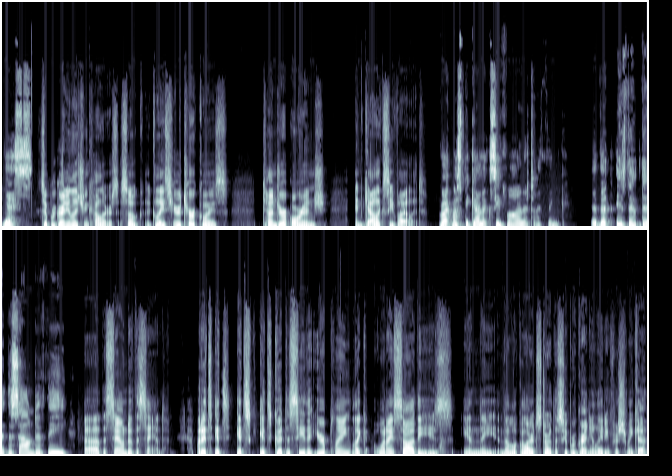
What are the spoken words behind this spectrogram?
Yes. Super granulation colors. So glacier turquoise, tundra orange, and galaxy violet. Right, must be galaxy violet, I think. That is the the, the sound of the uh, the sound of the sand. But it's it's it's it's good to see that you're playing. Like when I saw these in the in the local art store, the super granulating from Schmincke,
